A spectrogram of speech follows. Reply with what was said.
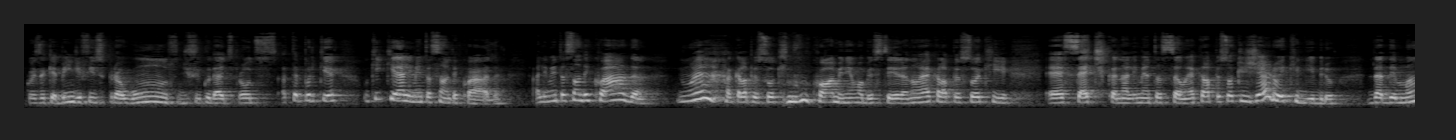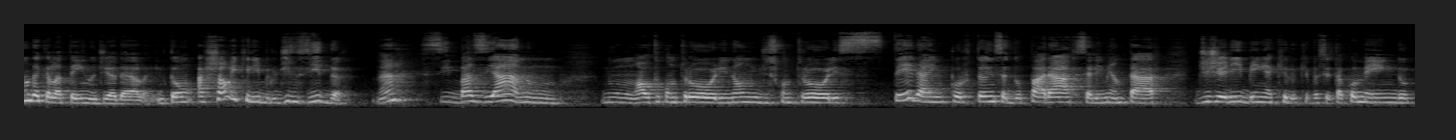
Coisa que é bem difícil para alguns, dificuldades para outros, até porque o que, que é alimentação adequada? alimentação adequada não é aquela pessoa que não come nenhuma besteira, não é aquela pessoa que é cética na alimentação, é aquela pessoa que gera o equilíbrio da demanda que ela tem no dia dela. Então, achar um equilíbrio de vida, né? Se basear num, num autocontrole, não num descontrole, ter a importância do parar, se alimentar, digerir bem aquilo que você está comendo,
